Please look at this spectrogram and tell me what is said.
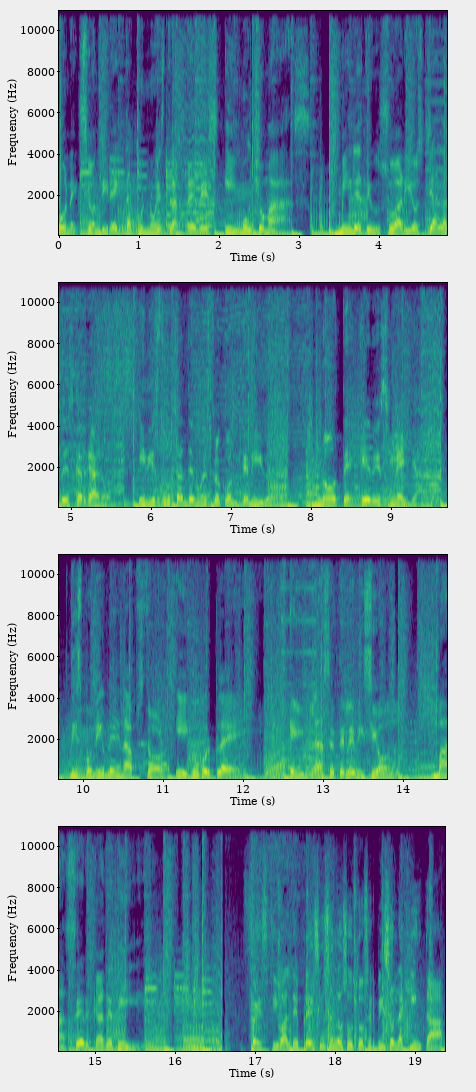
conexión directa con nuestras redes y mucho más. Miles de usuarios ya la descargaron y disfrutan de nuestro contenido. No te quedes sin ella. Disponible en App Store y Google Play. Enlace Televisión, más cerca de ti. Festival de precios en los autoservicios La Quinta.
